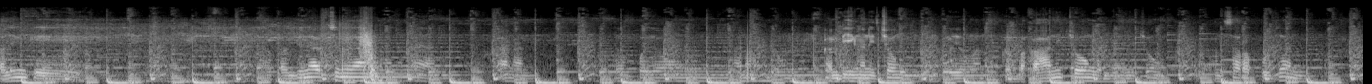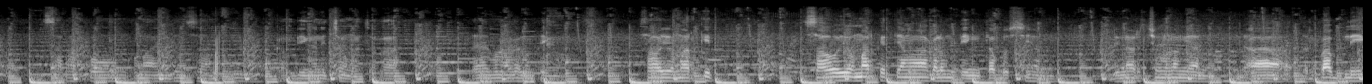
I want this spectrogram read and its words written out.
palengke. Dinercho mo yan, ano kanan. Doon po yung, ano, yung kambingan ni Chong. Doon po yung, ano, kabakahan ni Chong, kambingan ni Chong. Ang sarap po dyan. Ang sarap po kumain dyan sa, ano, kambingan ni Chong. At saka, dahil mga kalumping, sa Hoyo Market. Sa Hoyo Market yung mga kalumping, tapos yun, dinercho mo lang yan. Ah, Republic,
